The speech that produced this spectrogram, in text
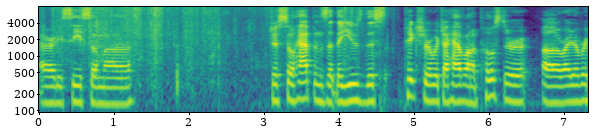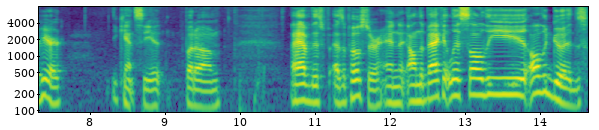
I already see some, uh, just so happens that they used this picture, which I have on a poster, uh, right over here. You can't see it, but, um, I have this as a poster, and on the back it lists all the, all the goods.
